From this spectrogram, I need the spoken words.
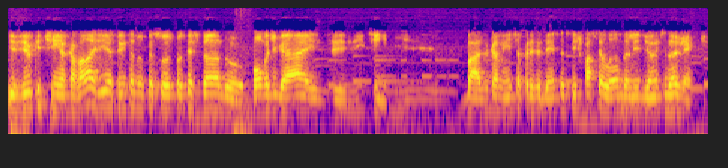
e viu que tinha cavalaria, 30 mil pessoas protestando, bomba de gás, e, enfim, basicamente a presidência se esfacelando ali diante da gente.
